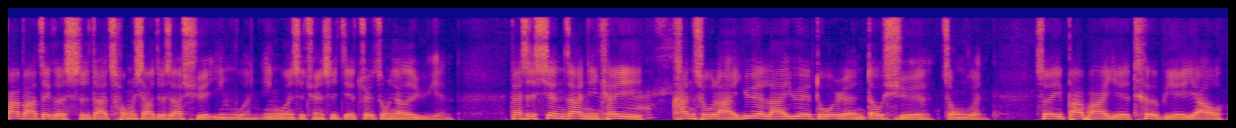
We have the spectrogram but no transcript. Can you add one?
爸爸这个时代从小就是要学英文，英文是全世界最重要的语言。但是现在你可以看出来，越来越多人都学中文，所以爸爸也特别要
